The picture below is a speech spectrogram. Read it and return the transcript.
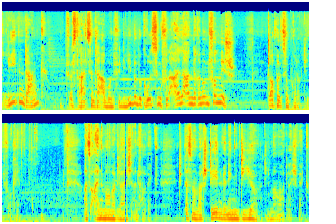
lieben Dank fürs 13. Abo und für die liebe Begrüßung von allen anderen und von Misch. Doppelt so produktiv, okay. Also eine machen wir gleich einfach weg. Die lassen wir mal stehen. Wir nehmen dir, die machen wir gleich weg.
